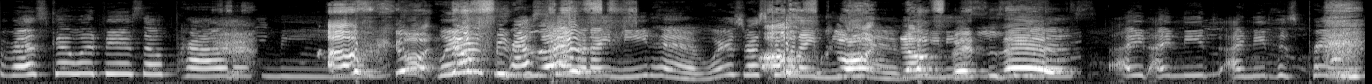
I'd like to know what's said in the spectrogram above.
Reska would be so proud of me. Oh god, Where's Reska when I need him? Where's Reska Oh, when I need God, him? nothing He nothing left. I, I need I need his praise.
